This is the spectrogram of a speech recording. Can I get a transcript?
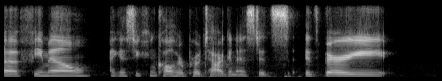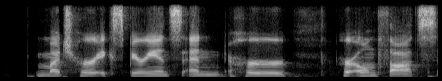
a female, I guess you can call her protagonist. It's it's very much her experience and her her own thoughts.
